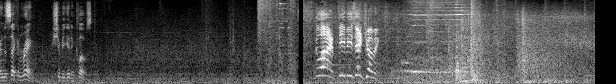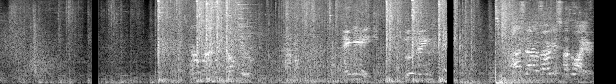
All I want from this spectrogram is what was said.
We're in the second ring. We should be getting close. Goliath, DeeBee's incoming! Engage. Moving. Hostile targets acquired.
